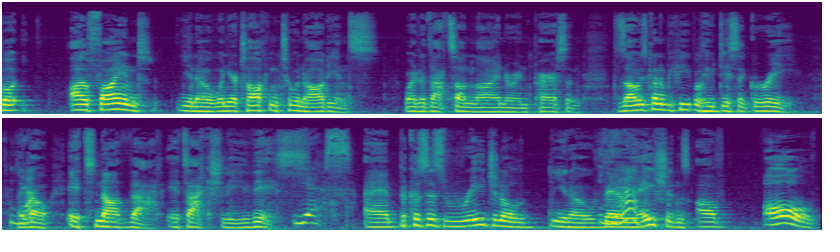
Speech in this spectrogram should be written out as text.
But I'll find, you know, when you're talking to an audience whether that's online or in person, there's always going to be people who disagree. Yeah. go, it's not that, it's actually this. Yes. Um, because there's regional, you know, variations of all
